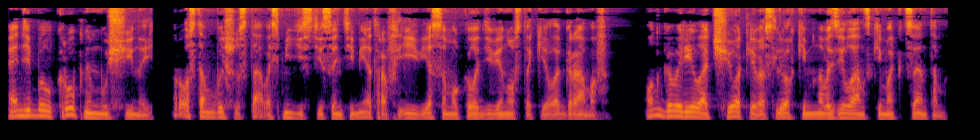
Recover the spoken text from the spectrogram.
Энди был крупным мужчиной, ростом выше 180 сантиметров и весом около 90 килограммов, он говорил отчетливо, с легким новозеландским акцентом.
